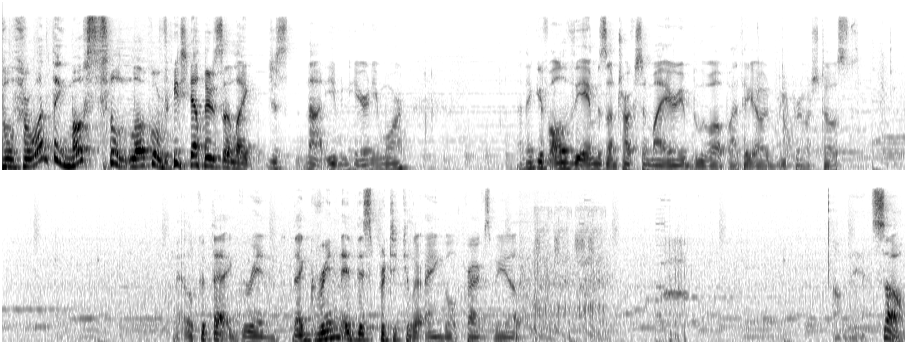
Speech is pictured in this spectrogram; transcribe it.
Well, for one thing, most local retailers are like just not even here anymore. I think if all of the Amazon trucks in my area blew up, I think I would be pretty much toast. Man, look at that grin. That grin at this particular angle cracks me up. Oh man. So,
